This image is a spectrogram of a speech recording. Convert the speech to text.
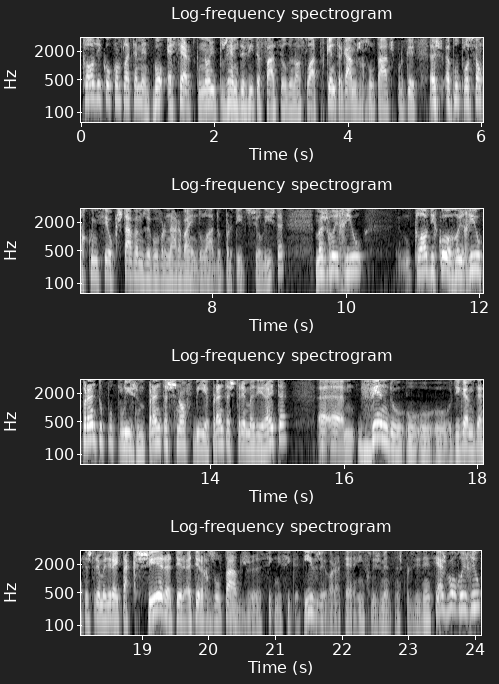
claudicou completamente. Bom, é certo que não lhe pusemos a vida fácil do nosso lado, porque entregámos resultados, porque a, a população reconheceu que estávamos a governar bem do lado do Partido Socialista, mas Rui Rio claudicou Rui Rio perante o populismo, perante a xenofobia, perante a extrema-direita, uh, uh, vendo, o, o, digamos, essa extrema-direita a crescer, a ter, a ter resultados significativos, agora até infelizmente nas presidenciais, bom, Rui Rio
